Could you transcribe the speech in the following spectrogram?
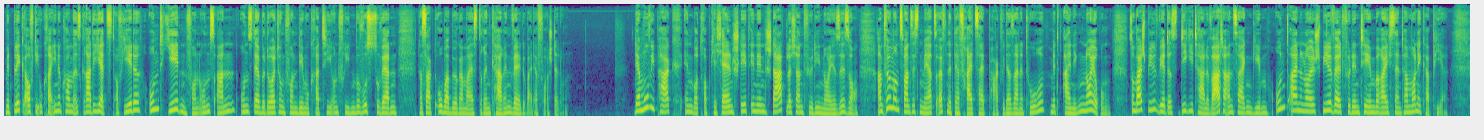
Mit Blick auf die Ukraine komme es gerade jetzt auf jede und jeden von uns an, uns der Bedeutung von Demokratie und Frieden bewusst zu werden. Das sagt Oberbürgermeisterin Karin Welge bei der Vorstellung. Der Moviepark in Bottrop-Kirchhellen steht in den Startlöchern für die neue Saison. Am 25. März öffnet der Freizeitpark wieder seine Tore mit einigen Neuerungen. Zum Beispiel wird es digitale Warteanzeigen geben und eine neue Spielwelt für den Themenbereich Santa Monica Pier.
